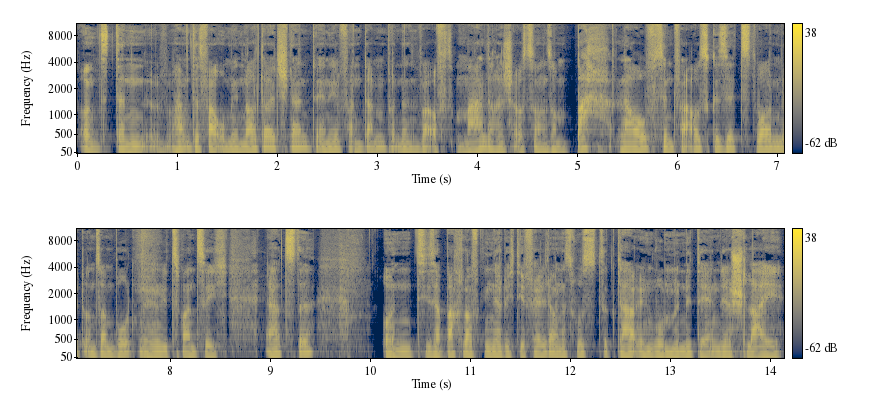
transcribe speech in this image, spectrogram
und dann, haben, das war oben in Norddeutschland, in der Nähe von Damp, und dann war auf malerisch aus so, so einem Bachlauf sind wir ausgesetzt worden mit unserem Booten, irgendwie 20 Ärzte. Und dieser Bachlauf ging ja durch die Felder und es wusste klar, irgendwo mündet der in der Schlei.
